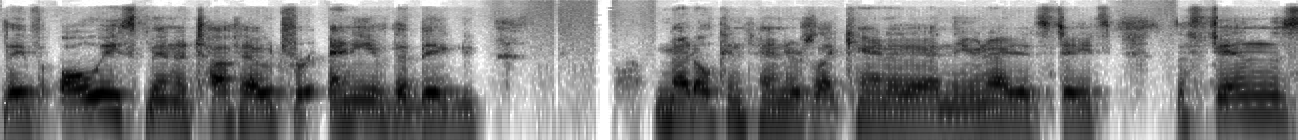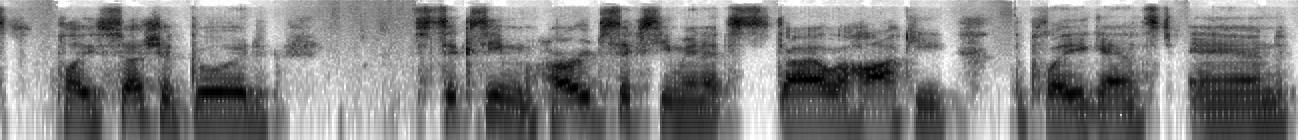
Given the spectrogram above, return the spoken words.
They've always been a tough out for any of the big medal contenders like Canada and the United States. The Finns play such a good 60 hard 60 minutes style of hockey to play against and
